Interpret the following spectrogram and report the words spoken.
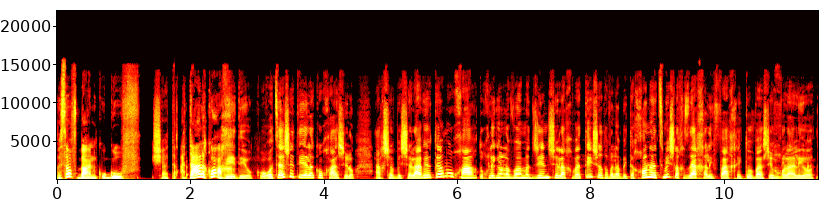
בסוף בנק הוא גוף שאתה אתה הלקוח. בדיוק. הוא רוצה שתהיה לקוחה שלו. עכשיו, בשלב יותר מאוחר, תוכלי גם לבוא עם הג'ינס שלך והטישרט, אבל הביטחון העצמי שלך זה החליפה הכי טובה שיכולה. להיות.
